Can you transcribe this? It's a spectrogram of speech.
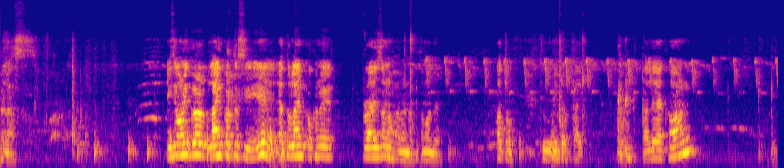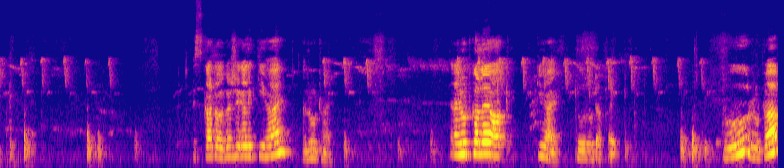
প্লাস এই যে অনেকগুলো লাইন করতেছি এ, এত লাইন ওখানে প্রয়োজন হবে না তোমাদের। কত? 2 রুট অফ 5 হ্যাঁ, তাহলে এখন স্কার্ট ওই পাশে গেলে কি হয়? রুট হয়। তাহলে রুট করলে কি হয়? 2 root of 5 two root of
